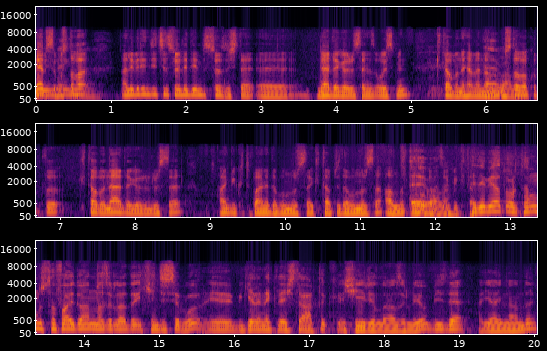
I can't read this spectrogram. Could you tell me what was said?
hepsi, Mustafa güzel. Ali Birinci için söylediğimiz söz işte e, nerede görürseniz o ismin kitabını hemen alın. Eyvallah. Mustafa Kutlu kitabı nerede görülürse hangi kütüphanede bulunursa kitapçıda bulunursa alınıp Eyvallah. okunacak bir kitap. Edebiyat ortamı Mustafa Aydoğan'ın hazırladığı ikincisi bu. Ee, bir gelenekleşti artık. Şiir yıllığı hazırlıyor. Bizde yayınlandı.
